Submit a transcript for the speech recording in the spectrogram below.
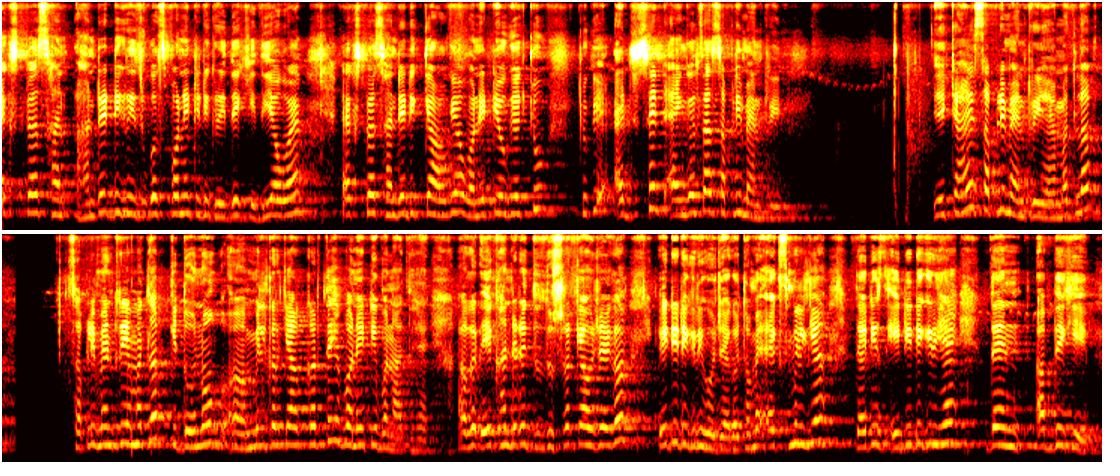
X plus hundred degree is equals one eighty degree देखिए दिया हुआ है. एक्स प्लस हंड्रेड क्या हो गया? वन एटी हो गया क्यों? क्योंकि एडजस्टेंट एंगल्स आर सप्लीमेंट्री ये क्या है? सप्लीमेंट्री है मतलब सप्लीमेंट्री है मतलब कि दोनों मिलकर क्या करते हैं, वन एटी बनाते हैं। अगर एक हंड्रेड है तो दूसरा क्या हो जाएगा? एटी डिग्री हो जाएगा। तो हमें एक्स मिल गया दैट इज़ एटी डिग्री है। देन अब देखिए,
